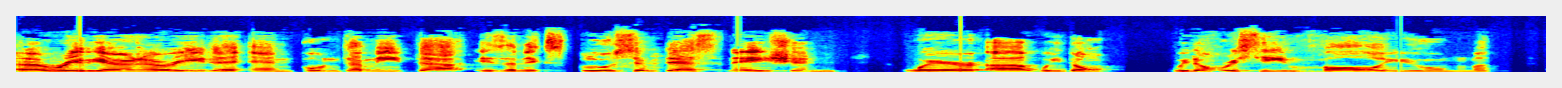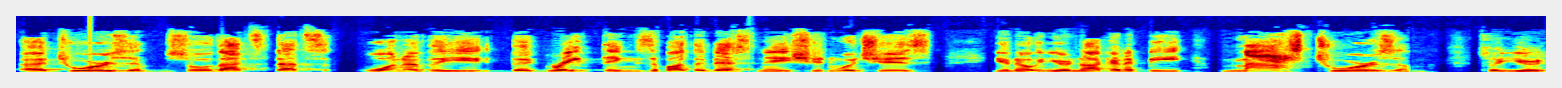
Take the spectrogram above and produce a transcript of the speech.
Uh, Riviera Nayarit and Punta Mita is an exclusive destination where uh, we don't we don't receive volume uh, tourism. So that's that's one of the the great things about the destination, which is you know you're not going to be mass tourism. So you're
